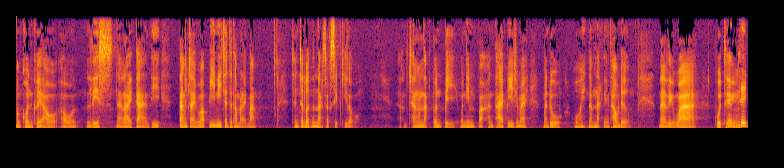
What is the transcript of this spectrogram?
บางคนเคยเอาเอาลิสต์นะรายการที่ตั้งใจว่าปีนี้ฉันจะทำอะไรบ้าง ฉันจะลดน้ำหนักสัก 10กิโล ชั่งน้ำหนักต้นปี วันนี้มันท้ายปีใช่ไหมมาดู โอ้ยน้ำหนักยังเท่าเดิมนะหรือว่าพูดถึงขึ้น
